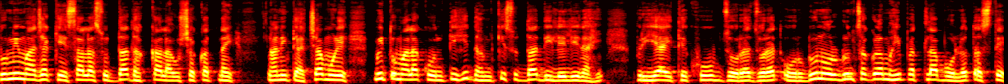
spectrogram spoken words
तुम्ही माझ्या केसाला सुद्धा धक्का लावू शकत नाही. आणि त्याच्यामुळे मी तुम्हाला कोणतीही धमकीसुद्धा दिलेली नाही. प्रिया इथे खूप जोरात जोरात ओरडून ओरडून सगळं महिपतला बोलत असते.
